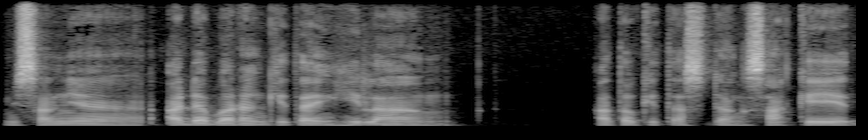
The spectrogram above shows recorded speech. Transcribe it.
Misalnya ada barang kita yang hilang, atau kita sedang sakit,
